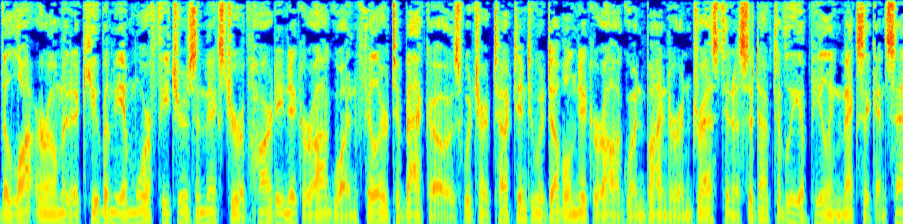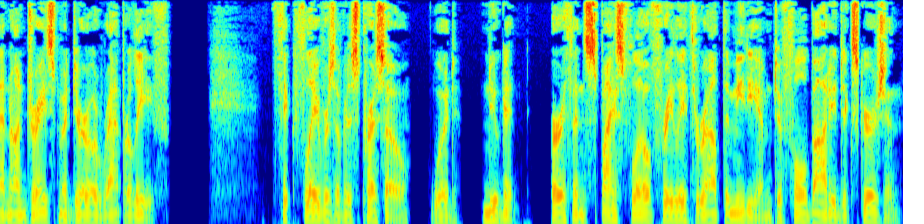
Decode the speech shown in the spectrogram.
The La Aroma de Cuba Mi Amor features a mixture of hearty Nicaraguan filler tobaccos which are tucked into a double Nicaraguan binder and dressed in a seductively appealing Mexican San Andres Maduro wrapper leaf. Thick flavors of espresso, wood, nougat, earth and spice flow freely throughout the medium to full-bodied excursion,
